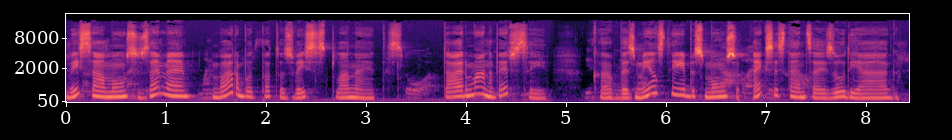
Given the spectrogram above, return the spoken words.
visā mūsu zemē, varbūt pat uz visas planētas. Tā ir mana versija, ka bez mīlestības mūsu eksistencei zūd jēga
